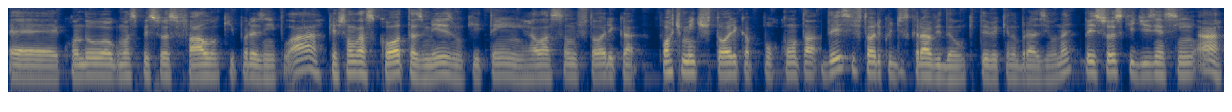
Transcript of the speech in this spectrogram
é quando algumas pessoas falam que, por exemplo, ah, questão das cotas mesmo, que tem relação histórica, fortemente histórica por conta desse histórico de escravidão que teve aqui no Brasil, né? Pessoas que dizem assim: ah,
